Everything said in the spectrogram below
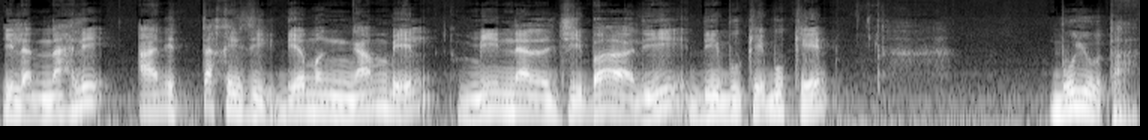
ila nahli anittakhizi dia mengambil minal jibali di bukit-bukit buyuta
